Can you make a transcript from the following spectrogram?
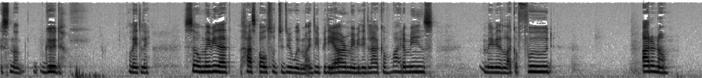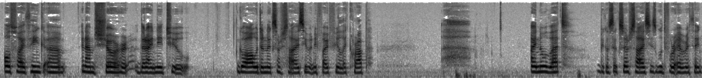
it's not good lately. So maybe that has also to do with my DPDR, maybe the lack of vitamins, maybe the lack of food. I don't know. Also, I think, um, and I'm sure that I need to go out and exercise even if I feel like crap. I know that because exercise is good for everything.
